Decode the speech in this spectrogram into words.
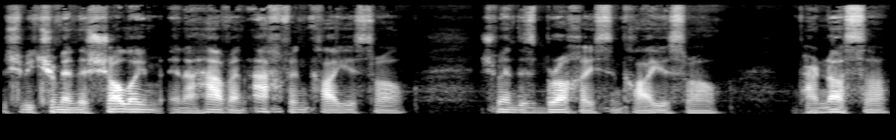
There should be tremendous shalom and ahava and achven Klal Yisrael, tremendous brachas in Klal Yisrael, parnasa,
